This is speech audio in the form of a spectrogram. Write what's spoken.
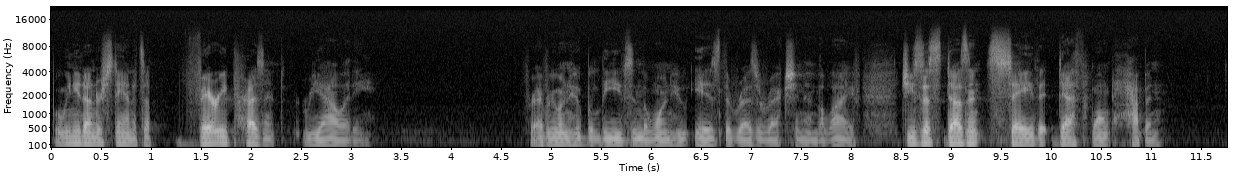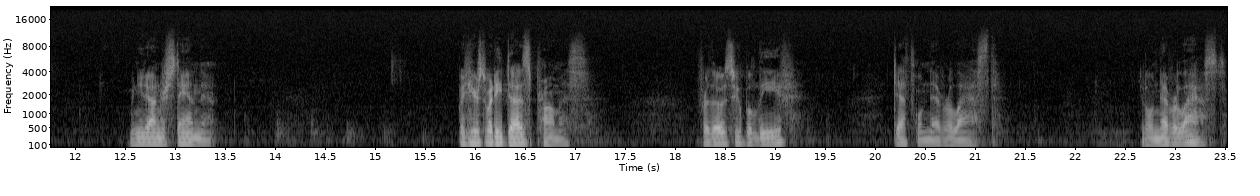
but we need to understand it's a very present reality for everyone who believes in the one who is the resurrection and the life. Jesus doesn't say that death won't happen. We need to understand that. But here's what he does promise for those who believe, death will never last. It'll never last.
